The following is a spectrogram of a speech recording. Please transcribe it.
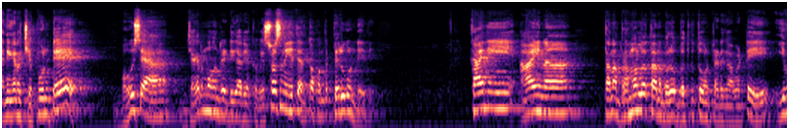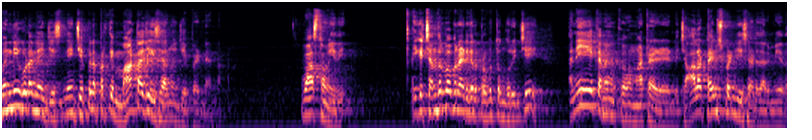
అని కనుక చెప్పుంటే బహుశా జగన్మోహన్ రెడ్డి గారి యొక్క విశ్వసనీయత ఎంతో కొంత పెరుగుండేది. కానీ ఆయన తన భ్రమంలో తన బరువు బతుకుతూ ఉంటాడు కాబట్టి ఇవన్నీ కూడా నేను చేసి నేను చెప్పిన ప్రతి మాట చేశాను అని చెప్పాడు నిన్న. వాస్తవం ఇది. ఇక చంద్రబాబు నాయుడు గారి ప్రభుత్వం గురించి అనేక మాట్లాడాడండి. చాలా టైం స్పెండ్ చేశాడు దాని మీద.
